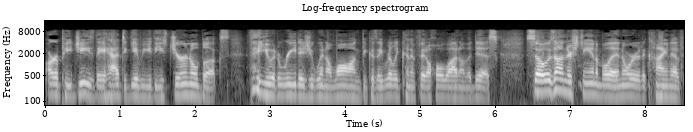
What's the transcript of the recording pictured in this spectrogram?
RPGs, they had to give you these journal books that you would read as you went along because they really couldn't fit a whole lot on the disc. So it was understandable in order to kind of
